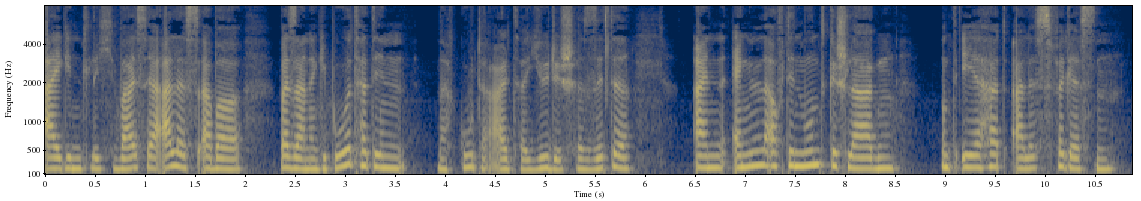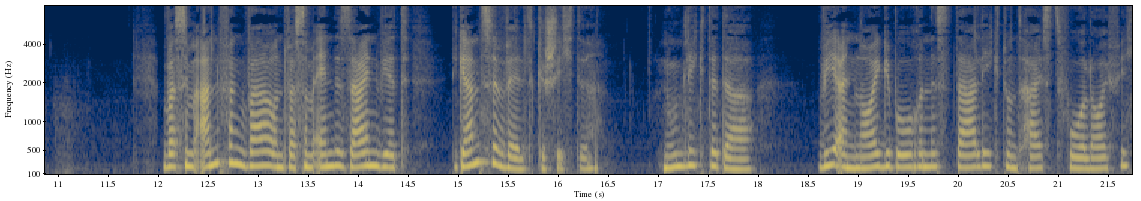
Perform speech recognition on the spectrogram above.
eigentlich weiß er alles, aber bei seiner Geburt hat ihn nach guter alter jüdischer Sitte, ein Engel auf den Mund geschlagen, und er hat alles vergessen. Was im Anfang war und was am Ende sein wird, die ganze Weltgeschichte. Nun liegt er da, wie ein Neugeborenes daliegt und heißt vorläufig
